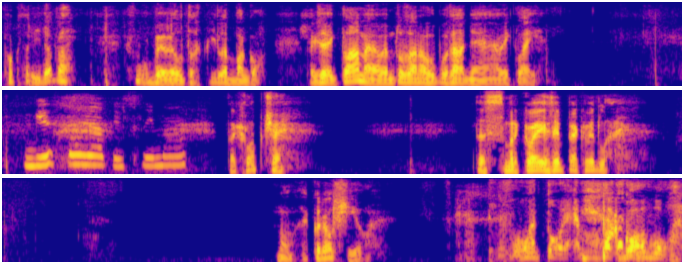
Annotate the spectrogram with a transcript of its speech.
po který jdeme, objevil takovýhle bago. Takže vykláme, jo, vem to za nohu pořádně a vyklej. Je to nějaký slima? Tak chlapče, to je smrkový hřib jak vidle. No, jako dalšího. Ty vole, to je bago, vole.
